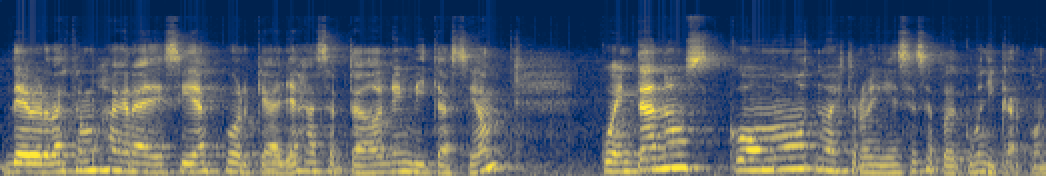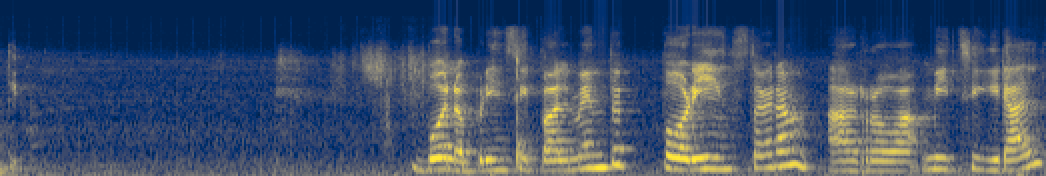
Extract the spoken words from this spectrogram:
de verdad estamos agradecidas porque hayas aceptado la invitación. Cuéntanos cómo nuestra audiencia se puede comunicar contigo. Bueno, principalmente por Instagram, arroba Michigiralt.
